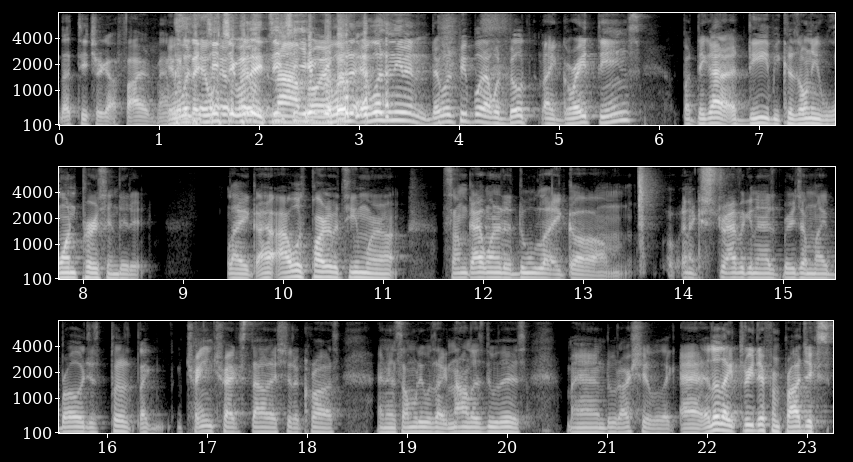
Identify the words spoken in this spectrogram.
That teacher got fired, man. It what was, they it, teach it- you? What are they teaching nah, you, bro, bro? It wasn't, it wasn't even. There was people that would build like great things, but they got a D because only one person did it. Like I, I was part of a team where some guy wanted to do like um an extravagant ass bridge. I'm like, bro, just put like train track style that shit across. And then somebody was like, nah, let's do this. Man, dude, our shit looked like ass. It looked like three different projects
